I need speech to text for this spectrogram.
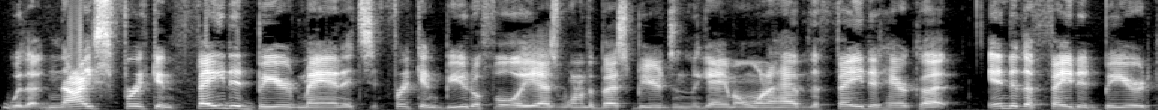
with a nice freaking faded beard, man. It's freaking beautiful. He has one of the best beards in the game. I want to have the faded haircut into the faded beard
